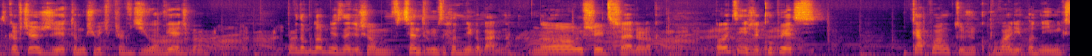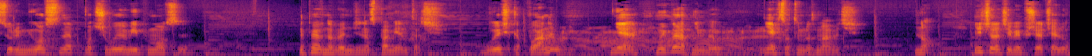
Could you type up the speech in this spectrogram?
Skoro wciąż żyje, to musi być prawdziwą wiedźmą. Prawdopodobnie znajdziesz ją w centrum zachodniego bagna. No, shit, Sherlock. Powiedz jej, że kupiec i kapłan, którzy kupowali od niej mikstury miłosne, potrzebują jej pomocy. Na pewno będzie nas pamiętać. Byłeś kapłanem? Nie, mój brat nim był. Nie chcę o tym rozmawiać. No, liczę na ciebie, przyjacielu.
